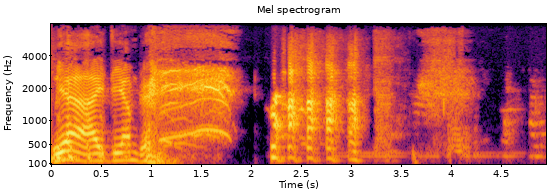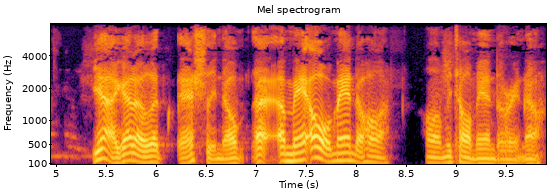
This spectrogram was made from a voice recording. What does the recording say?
Yeah, I DM'd her. Yeah, I gotta let Ashley know. Uh, Amanda, oh, Amanda, hold on. Hold on, let me tell Amanda right now.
